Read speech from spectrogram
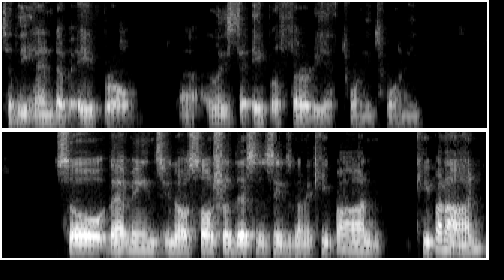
to the end of April, at least to April 30th, 2020. So that means you know social distancing is going to keep on keeping on.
